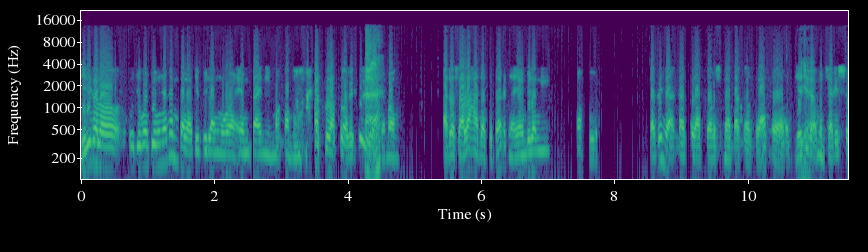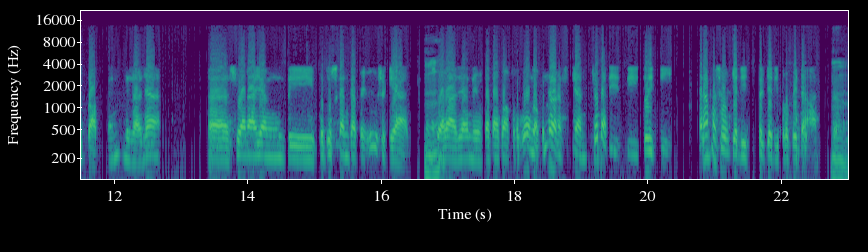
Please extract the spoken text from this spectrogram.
Jadi kalau ujung-ujungnya kan kalau dibilang bahwa MK ini mahkamah kalkulator itu ya memang ada salah ada benarnya. Yang bilang aku, tapi nggak kalkulator semata kalkulator. Dia Ya. juga mencari sebab kan, misalnya eh, suara yang diputuskan KPU sekian, Hmm. suara yang kata Pak Prabowo nggak benar sekian. Coba di- diteliti. Kenapa so jadi terjadi perbedaan? Hmm.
